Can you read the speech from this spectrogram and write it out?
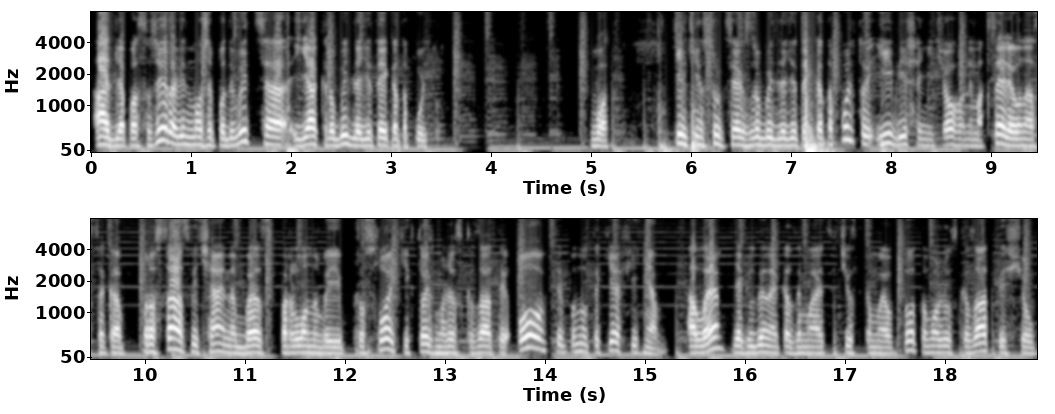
а для пасажира він може подивитися, як робити для дітей катапульту. Вот. Тільки інструкція, як зробити для дітей катапульту, і більше нічого нема. Стеля у нас така проста, звичайна, без поролонової прослойки. Хтось може сказати, о, типу, ну таке фігня. Але як людина, яка займається чистками авто, то можу сказати, що в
